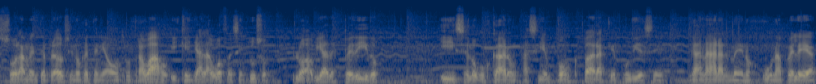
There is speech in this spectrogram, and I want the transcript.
solamente peleador, sino que tenía otro trabajo y que ya la UFC incluso lo había despedido y se lo buscaron a CM Punk para que pudiese ganar al menos una pelea.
